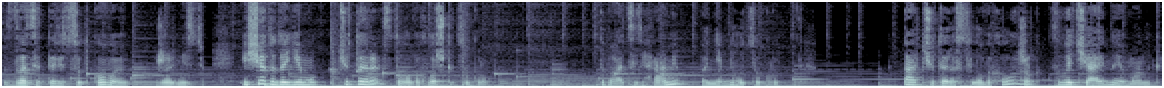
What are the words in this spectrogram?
з 20% жирністю. І ще додаємо 4 столових ложки цукру, 20 грамів ванільного цукру та 4 столових ложок звичайної манки.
